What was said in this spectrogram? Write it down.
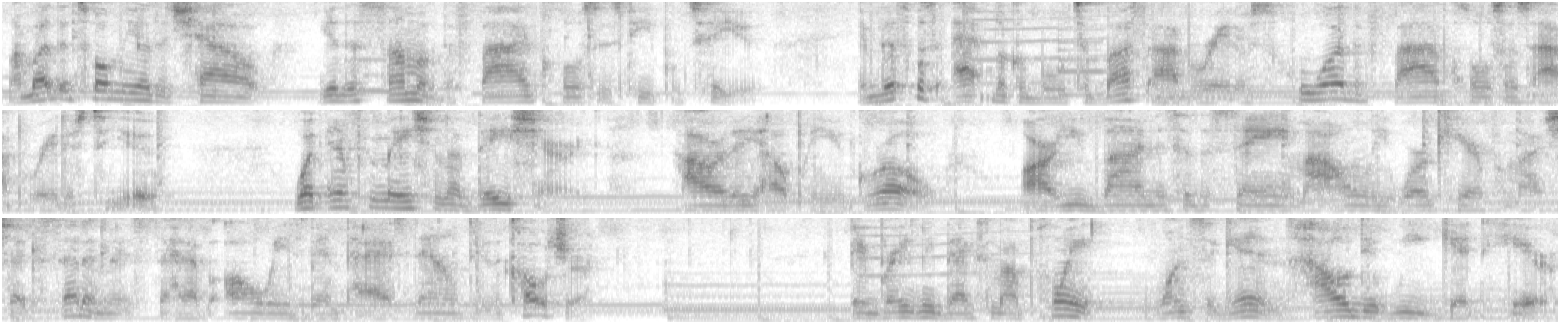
My mother told me as a child, you're the sum of the five closest people to you. If this was applicable to bus operators, who are the five closest operators to you? What information are they sharing? How are they helping you grow? Are you buying into the same I only work here for my check sentiments that have always been passed down through the culture? It brings me back to my point once again how did we get here?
